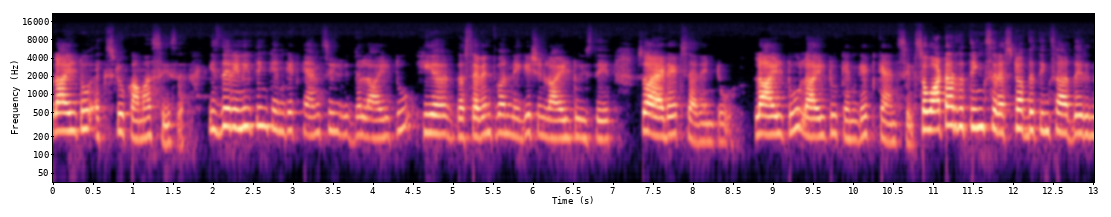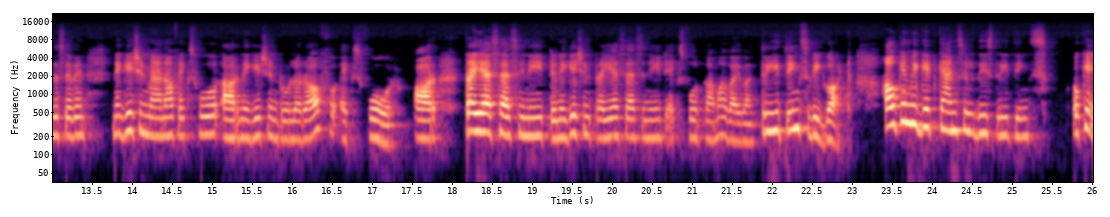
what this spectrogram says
Loyal to x2 comma Caesar is there anything can get cancelled with the loyal to? Here the seventh one negation loyal to is there. So I added 7 to loyal to loyal to can get cancelled. So what are the things rest of the things are there in the 7 negation man of x4 or negation ruler of x4 or try assassinate negation try assassinate x4 comma y1 three things we got. How can we get cancelled these three things okay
